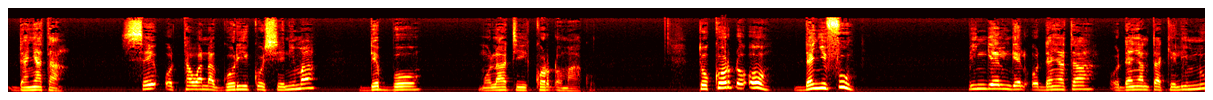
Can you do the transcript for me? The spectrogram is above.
dayata sey o tawana goriko senima debbo mo laati korɗo maako. To korɗo o dañi fuu ɓingel ngel o dañata o dañanta kelimnu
